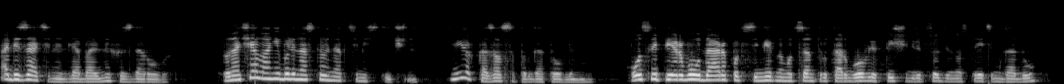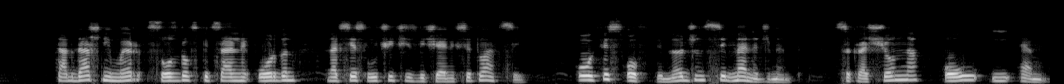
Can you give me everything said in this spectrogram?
обязательный для больных и здоровых. Поначалу они были настроены оптимистично. Нью-Йорк казался подготовленным. После первого удара по Всемирному центру торговли в 1993 году тогдашний мэр создал специальный орган на все случаи чрезвычайных ситуаций — Office of Emergency Management, сокращенно OEM.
